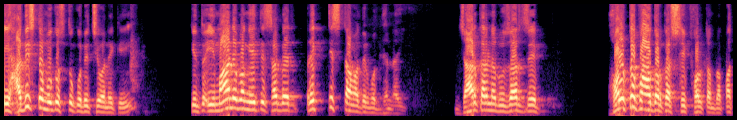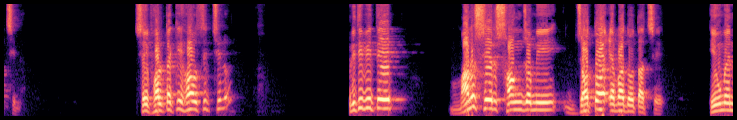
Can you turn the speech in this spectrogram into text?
এই হাদিসটা মুখস্থ করেছি অনেকেই, কিন্তু ইমান এবং এহতেসাবের প্র্যাকটিসটা আমাদের মধ্যে নাই। যার কারণে রোজার যে ফলটা পাওয়া দরকার, সেই ফলটা আমরা পাচ্ছি না। সেই ফলটা কি হওয়া উচিত ছিল? পৃথিবীতে মানুষের সংযমী যত এবাদত আছে হিউম্যান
